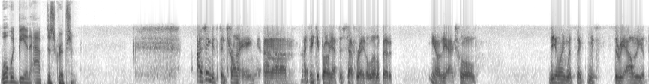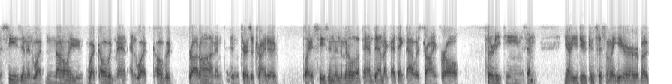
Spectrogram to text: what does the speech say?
what would be an apt description? I think it's been trying. Um, I think you probably have to separate a little bit, you know, the actual dealing with the with the reality of the season and what not only what COVID meant and what COVID brought on in, in terms of trying to play a season in the middle of a pandemic. I think that was trying for all 30 teams. And, you know, you do consistently hear about,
